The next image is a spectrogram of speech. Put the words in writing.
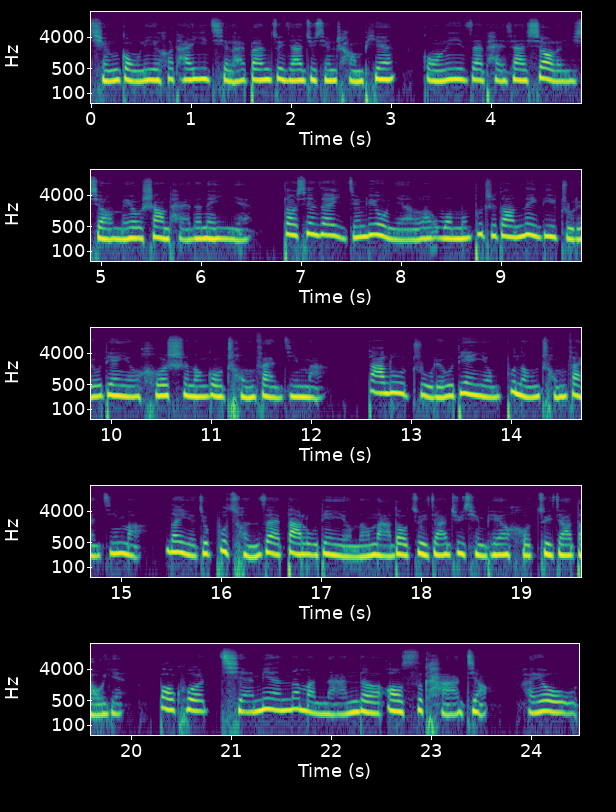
请巩俐和他一起来颁最佳剧情长片，巩俐在台下笑了一笑，没有上台的那一年。到现在已经六年了，我们不知道内地主流电影何时能够重返金马，大陆主流电影不能重返金马。那也就不存在大陆电影能拿到最佳剧情片和最佳导演，包括前面那么难的奥斯卡奖，还有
